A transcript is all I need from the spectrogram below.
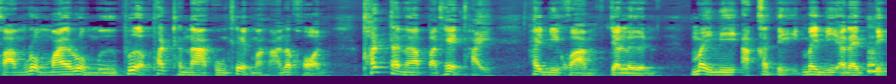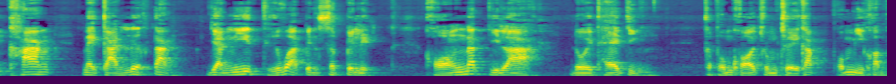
ความร่วมไม้ร่วมมือเพื่อพัฒนากรุงเทพมหานคร พัฒนาประเทศไทยให้มีความเจริญ ไม่มีอคติไม่มีอะไรติดค้างในการเลือกตั้ง อย่างนี้ถือว่าเป็นสปิริตของนักกีฬาโดยแท้จริงกับผมขอชมเชยครับ ผมมีความ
